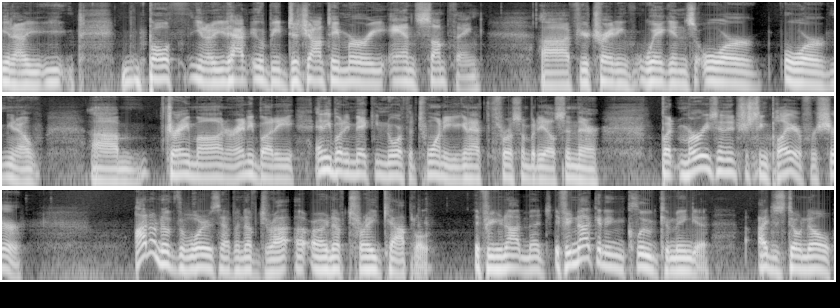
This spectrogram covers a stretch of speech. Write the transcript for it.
you know, you, both you know, you'd have it would be Dejounte Murray and something uh, if you're trading Wiggins or or you know. Um, Draymond or anybody anybody making north of 20 you're gonna have to throw somebody else in there but Murray's an interesting player for sure I don't know if the Warriors have enough dra- uh, or enough trade capital. If you're not men- if you're not going to include Kuminga, I just don't know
